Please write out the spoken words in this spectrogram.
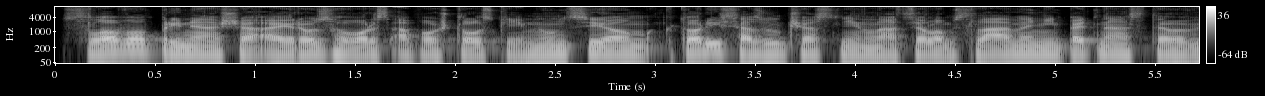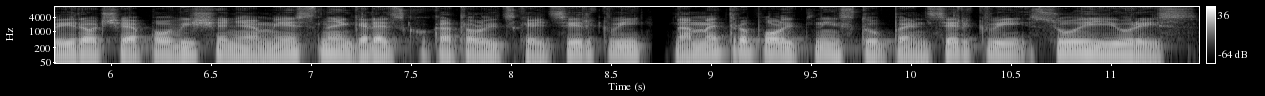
Slovo prináša aj rozhovor s apoštolským nunciom, ktorý sa zúčastnil na celom slávení 15. výročia povýšenia miestnej grécko-katolíckej cirkvi na metropolitný stupeň cirkvi sui juris.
